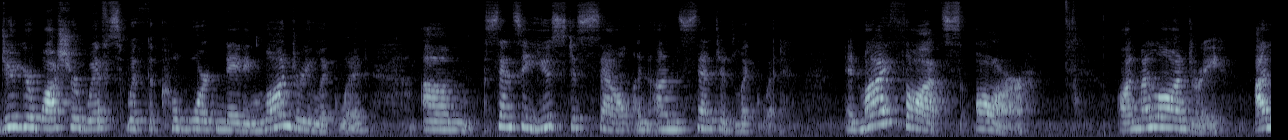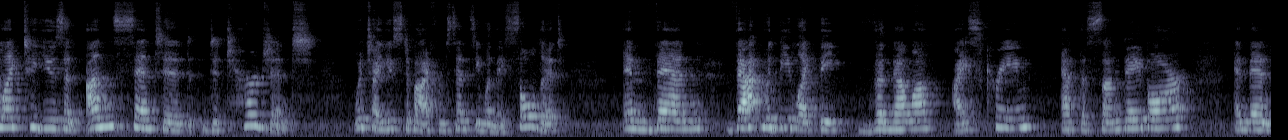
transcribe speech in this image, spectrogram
do your washer whiffs with the coordinating laundry liquid. Um, Scentsy used to sell an unscented liquid. And my thoughts are, on my laundry, I like to use an unscented detergent, which I used to buy from Scentsy when they sold it, and then that would be like the vanilla ice cream at the sundae bar and then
